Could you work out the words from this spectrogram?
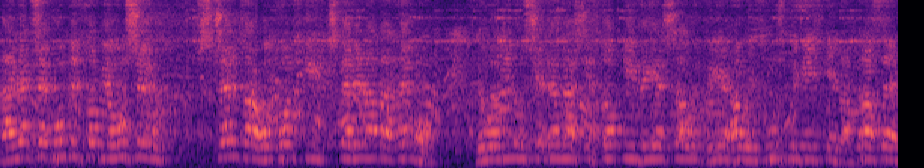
Najlepsze buty sobie uszył w Strzelcach Opolskich 4 lata temu. Było minus 17 stopni, wyjeżdżały, wyjechały służby miejskie na trasę,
